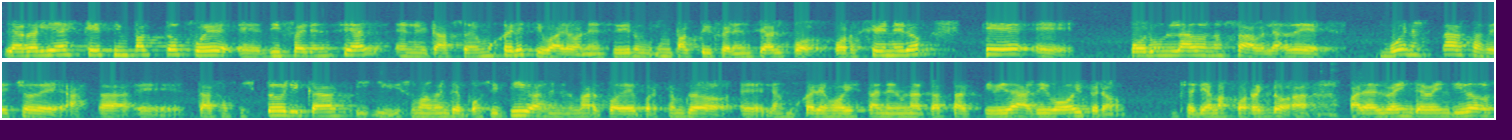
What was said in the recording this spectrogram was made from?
la realidad es que ese impacto fue eh, diferencial en el caso de mujeres y varones, es decir, un impacto diferencial por, género que eh, por un lado nos habla de buenas tasas, de hecho de hasta eh, tasas históricas y, sumamente positivas en el marco de, por ejemplo, las mujeres hoy están en una tasa de actividad, digo hoy, pero sería más correcto ah, para el 2022,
